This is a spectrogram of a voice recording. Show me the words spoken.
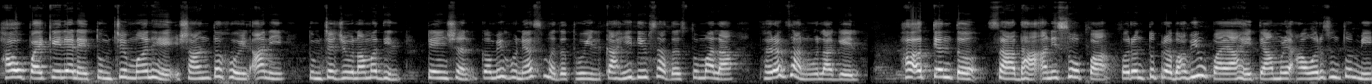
हा उपाय केल्याने तुमचे मन हे शांत होईल आणि तुमच्या जीवनामधील टेन्शन कमी होण्यास मदत होईल. काही दिवसातच तुम्हाला फरक जाणवू लागेल. हा अत्यंत साधा आणि सोपा परंतु प्रभावी उपाय आहे. त्यामुळे आवर्जून तुम्ही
